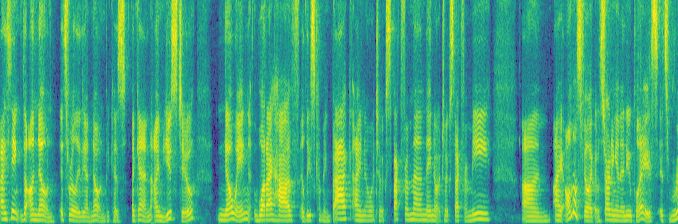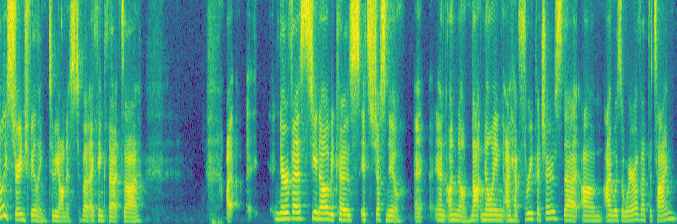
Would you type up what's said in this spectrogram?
i think the unknown it's really the unknown because again i'm used to knowing what i have at least coming back i know what to expect from them they know what to expect from me um, i almost feel like i'm starting in a new place it's really strange feeling to be honest but i think that uh, I, nervous you know because it's just new and unknown, not knowing I have three pitchers that um, I was aware of at the time,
